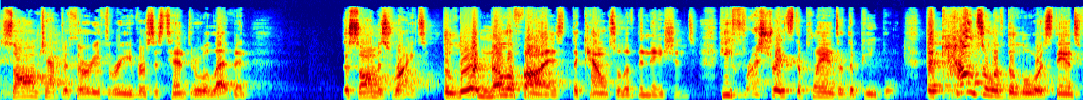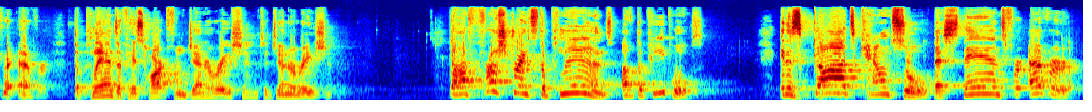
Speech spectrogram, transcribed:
Psalm chapter 33, verses 10 through 11. The psalmist writes, The Lord nullifies the counsel of the nations. He frustrates the plans of the people. The counsel of the Lord stands forever, the plans of his heart from generation to generation. God frustrates the plans of the peoples. It is God's counsel that stands forever.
